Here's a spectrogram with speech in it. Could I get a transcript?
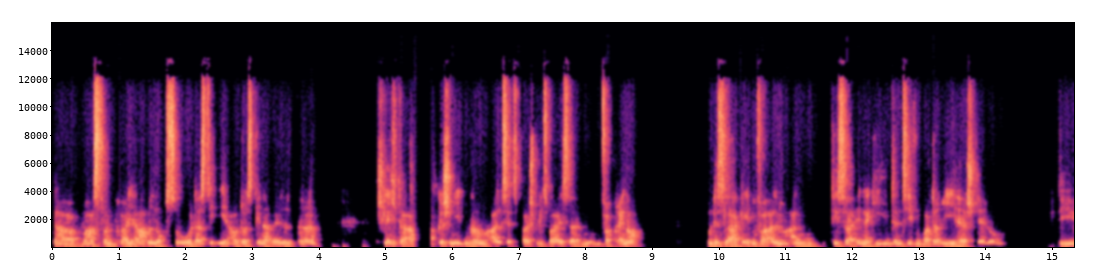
da war es vor ein paar Jahren noch so, dass die E-Autos generell äh, schlechter abgeschnitten haben als jetzt beispielsweise ein Verbrenner. Und es lag eben vor allem an dieser energieintensiven Batterieherstellung, die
